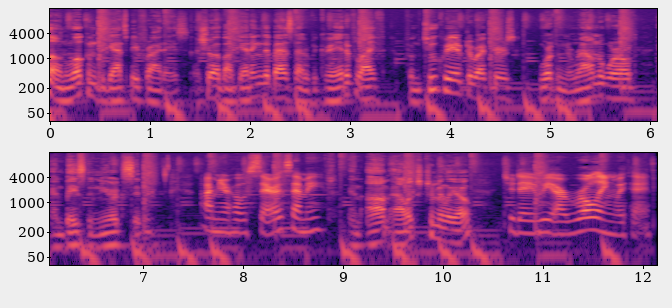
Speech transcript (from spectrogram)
Hello and welcome to Gatsby Fridays, a show about getting the best out of a creative life from two creative directors working around the world and based in New York City. I'm your host, Sarah Semi. And I'm Alex Tremilio. Today we are rolling with it.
